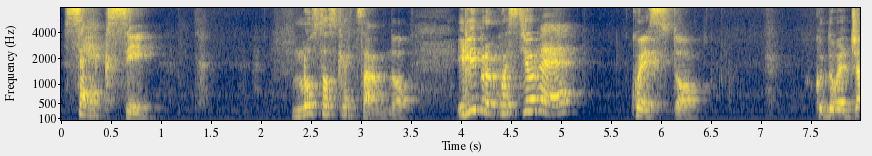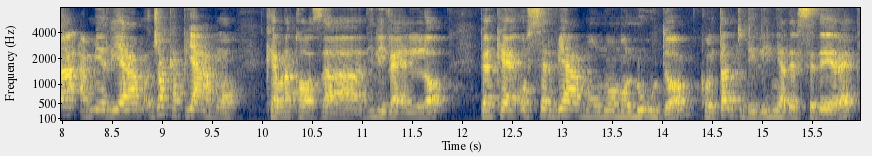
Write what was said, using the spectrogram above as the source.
sexy non sto scherzando. Il libro in questione è questo, dove già ammiriamo, già capiamo che è una cosa di livello, perché osserviamo un uomo nudo, con tanto di linea del sedere,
